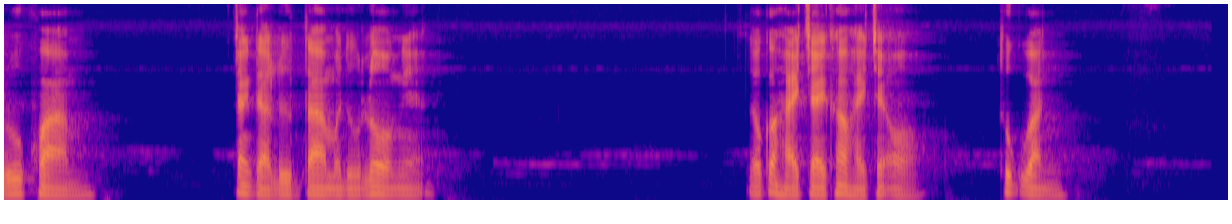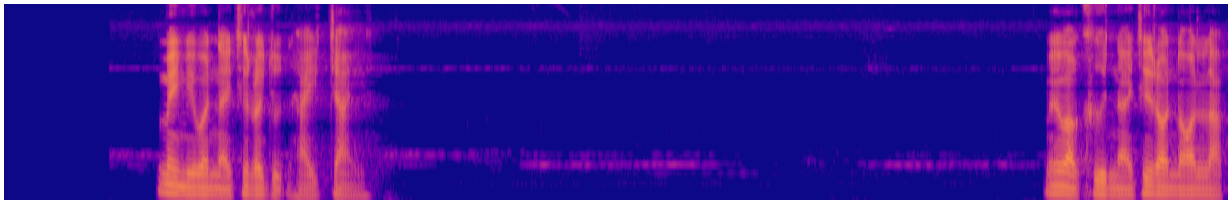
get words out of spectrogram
รู้ความ ตั้งแต่ลืมตามาดูโลกเนี่ยเราก็หายใจเข้าหายใจออก ทุกวัน ไม่มีวันไหนที่เราหยุดหายใจ ไม่ว่าคืนไหนที่เรานอนหลับ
